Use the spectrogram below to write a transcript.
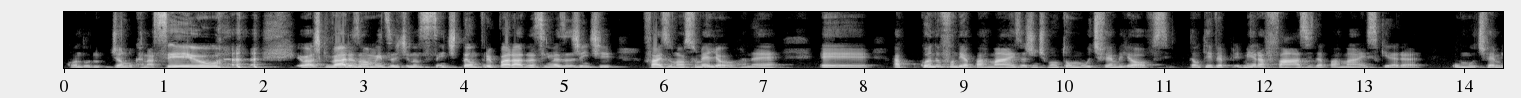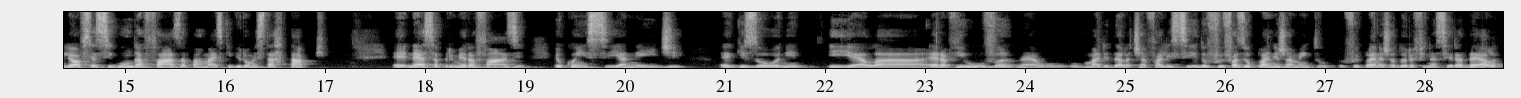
quando Gianluca nasceu. eu acho que vários momentos a gente não se sente tão preparado assim, mas a gente faz o nosso melhor, né? É, a, quando eu fundei a Parmais, a gente montou um multifamily office. Então teve a primeira fase da Parmais, que era o multifamily office, e a segunda fase da Parmais, que virou uma startup. É, nessa primeira fase, eu conheci a Neide, é, e ela era viúva, né? O, o, marido dela tinha falecido. Eu fui fazer o planejamento, eu fui planejadora financeira dela,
